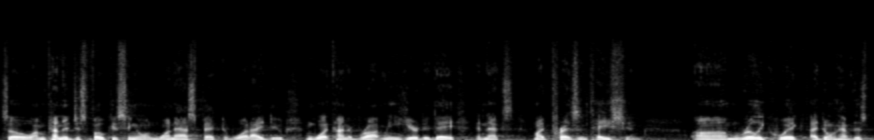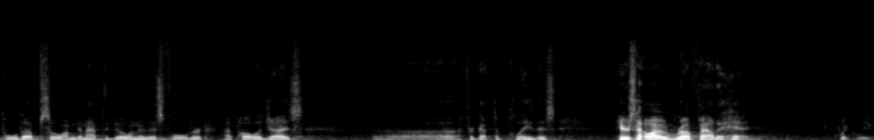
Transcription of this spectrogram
So I'm kind of just focusing on one aspect of what I do and what kind of brought me here today, and that's my presentation. Um, really quick, I don't have this pulled up, so I'm going to have to go into this folder. I apologize. Uh, I forgot to play this. Here's how I would rough out a head quickly.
